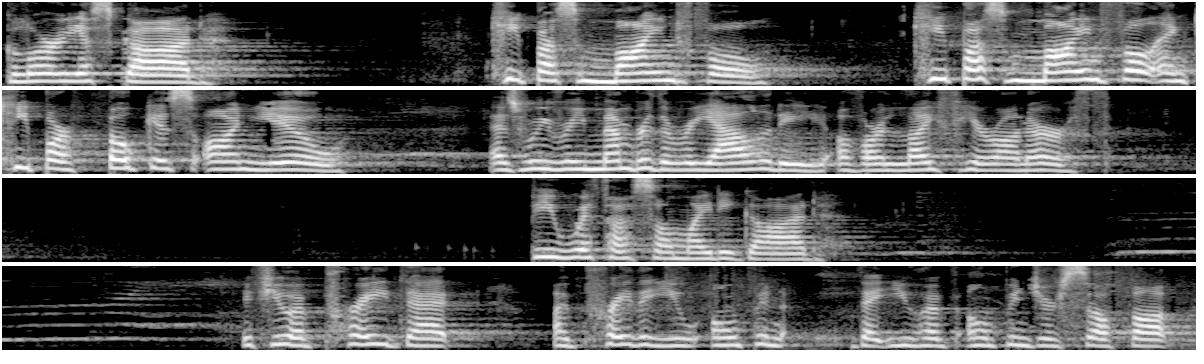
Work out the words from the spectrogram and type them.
Glorious God, keep us mindful. Keep us mindful and keep our focus on you as we remember the reality of our life here on earth. Be with us, Almighty God. If you have prayed that I pray that you open that you have opened yourself up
